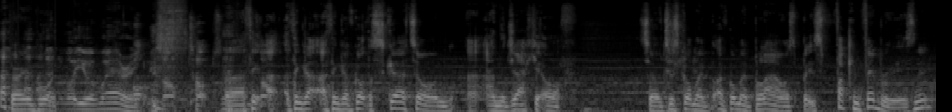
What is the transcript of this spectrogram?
Very important. What you were wearing? Bottoms off, tops. Uh, I think I, top. I think I think I've got the skirt on uh, and the jacket off. So I've just got my I've got my blouse, but it's fucking February, isn't it?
